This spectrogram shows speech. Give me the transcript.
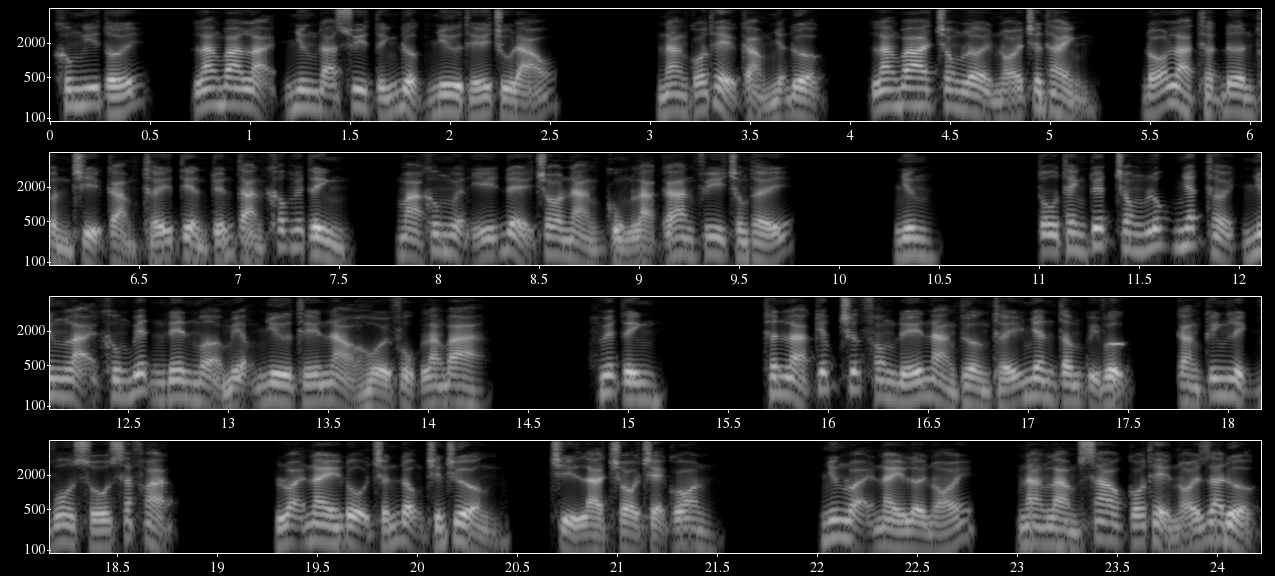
Không nghĩ tới, lang ba lại nhưng đã suy tính được như thế chú đáo nàng có thể cảm nhận được, lang ba trong lời nói chân thành, đó là thật đơn thuần chỉ cảm thấy tiền tuyến tàn khốc huyết tinh, mà không nguyện ý để cho nàng cùng lạc gan phi trông thấy. Nhưng, tô thanh tuyết trong lúc nhất thời nhưng lại không biết nên mở miệng như thế nào hồi phục lang ba. Huyết tinh. Thân là kiếp trước phong đế nàng thường thấy nhân tâm quỷ vực, càng kinh lịch vô số sát phạt. Loại này độ chấn động chiến trường, chỉ là trò trẻ con. Nhưng loại này lời nói, nàng làm sao có thể nói ra được?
